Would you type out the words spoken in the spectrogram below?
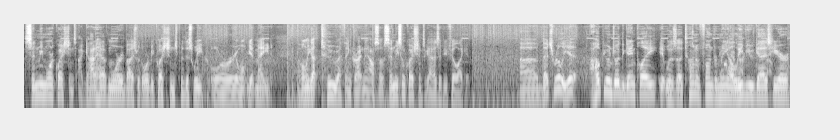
send me more questions. I gotta have more advice with Orvie questions for this week, or it won't get made. I've only got two, I think, right now, so send me some questions, guys, if you feel like it. Uh, that's really it. I hope you enjoyed the gameplay. It was a ton of fun for me. I'll leave you guys here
